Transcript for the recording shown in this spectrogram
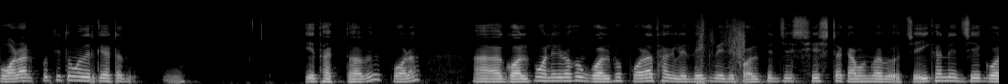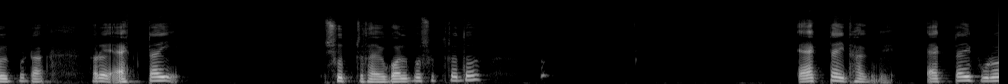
পড়ার প্রতি তোমাদেরকে একটা এ থাকতে হবে, পড়া। গল্প, অনেক রকম গল্প পড়া থাকলে দেখবে যে গল্পের যে শেষটা কেমনভাবে হচ্ছে। এইখানে যে গল্পটা, ধরো একটাই সূত্র থাকবে, গল্প সূত্র তো একটাই থাকবে। একটাই পুরো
